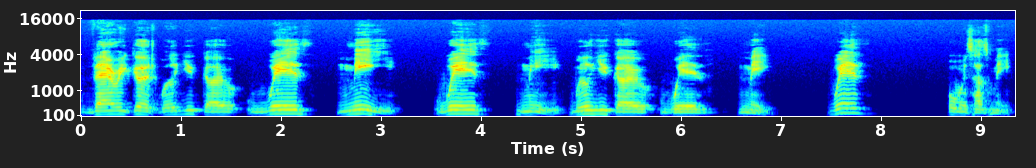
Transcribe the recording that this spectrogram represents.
Very good. Will you go with me? With me. Will you go with me? With always has me.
